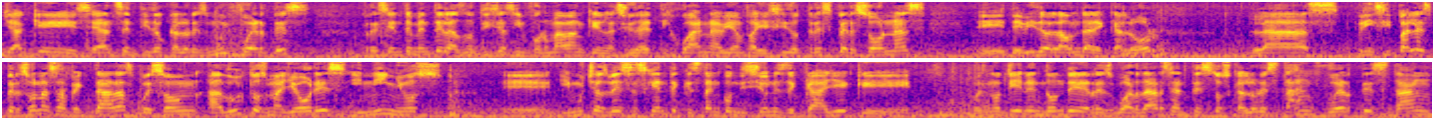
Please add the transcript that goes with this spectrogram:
ya que se han sentido calores muy fuertes. Recientemente las noticias informaban que en la ciudad de Tijuana habían fallecido tres personas eh, debido a la onda de calor. Las principales personas afectadas pues son adultos mayores y niños eh, y muchas veces gente que está en condiciones de calle que pues no tienen dónde resguardarse ante estos calores tan fuertes, tan,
